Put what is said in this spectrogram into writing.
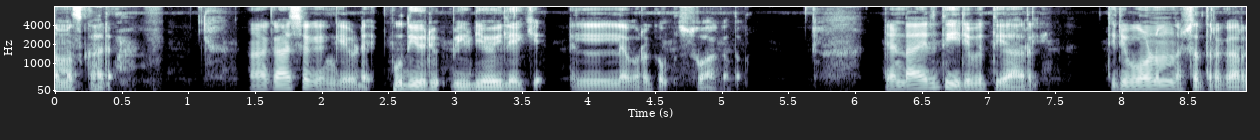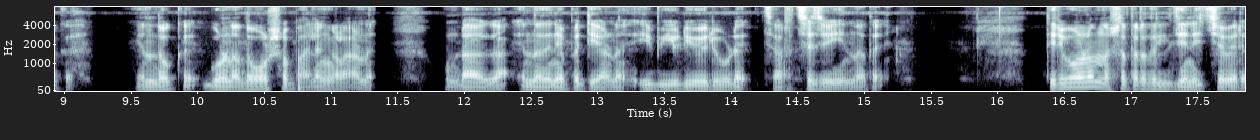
നമസ്കാരം. ആകാശഗംഗയുടെ പുതിയൊരു വീഡിയോയിലേക്ക് എല്ലാവർക്കും സ്വാഗതം. രണ്ടായിരത്തി ഇരുപത്തിയാറിൽ തിരുവോണം നക്ഷത്രക്കാർക്ക് എന്തൊക്കെ ഗുണദോഷ ഫലങ്ങളാണ് ഉണ്ടാകുക എന്നതിനെ പറ്റിയാണ് ഈ വീഡിയോയിലൂടെ ചർച്ച ചെയ്യുന്നത്. തിരുവോണം നക്ഷത്രത്തിൽ ജനിച്ചവർ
